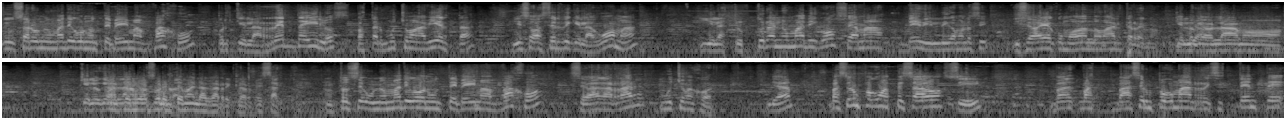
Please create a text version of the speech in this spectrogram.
de usar un neumático con un TPI más bajo, porque la red de hilos va a estar mucho más abierta y eso va a hacer de que la goma y la estructura del neumático sea más débil, digámoslo así, y se vaya acomodando más al terreno, que es lo Ya. que hablábamos, que es lo que Anterior hablábamos por el rato. tema del agarre, claro. Exacto. Entonces un neumático con un TPI más bajo se va a agarrar mucho mejor. ¿Ya? Va a ser un poco más pesado, sí. Va, va- va a ser un poco más resistente,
